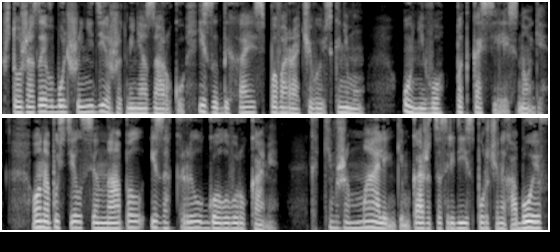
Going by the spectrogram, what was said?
что Жозеф больше не держит меня за руку и, задыхаясь, поворачиваюсь к нему. У него подкосились ноги. Он опустился на пол и закрыл голову руками. Каким же маленьким кажется среди испорченных обоев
